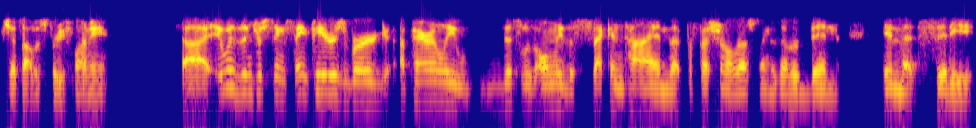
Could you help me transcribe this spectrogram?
which I thought was pretty funny. Uh, it was interesting. St. Petersburg, apparently, this was only the second time that professional wrestling has ever been in that city.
